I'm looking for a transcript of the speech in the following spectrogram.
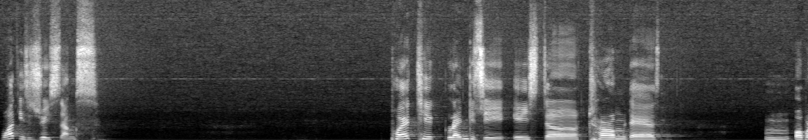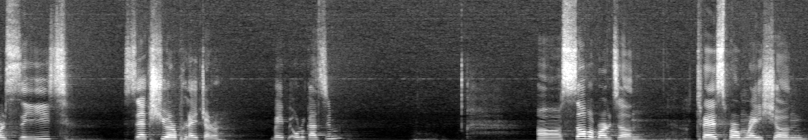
What is jouissance? Poetic language is the term that um, oversees sexual pleasure, maybe orgasm, uh, subversion, transformation,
